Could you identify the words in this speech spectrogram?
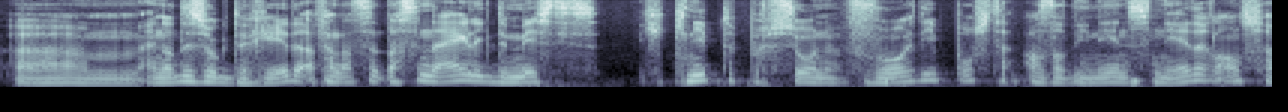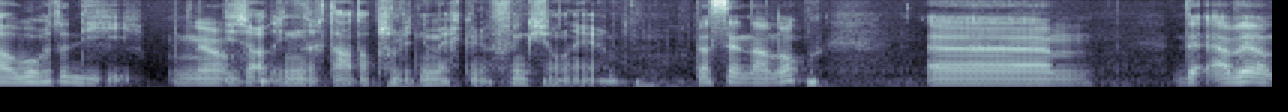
Ehm, en dat is ook de reden, enfin, dat, zijn, dat zijn eigenlijk de meest geknipte personen voor die posten. Als dat ineens Nederlands zou worden, die, Ja. die zouden inderdaad absoluut niet meer kunnen functioneren. Dat zijn dan ook ehm, de, ah,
